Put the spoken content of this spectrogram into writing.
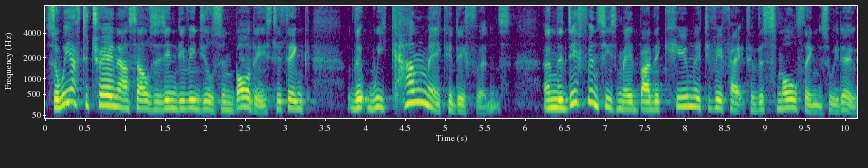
So we have to train ourselves as individuals and bodies to think that we can make a difference, and the difference is made by the cumulative effect of the small things we do.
